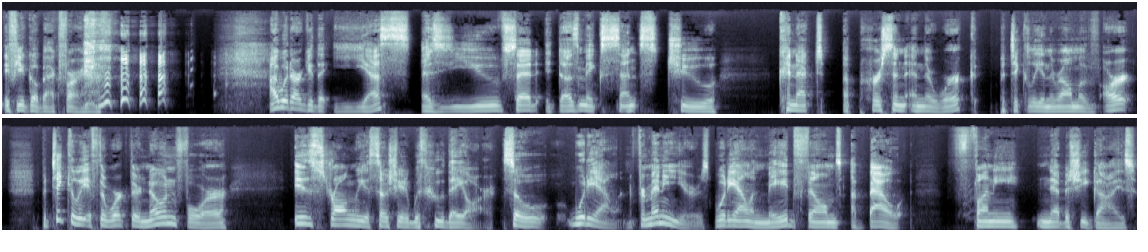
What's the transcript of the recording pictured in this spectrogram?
If you go back far enough. I would argue that yes, as you've said, it does make sense to connect a person and their work, particularly in the realm of art, particularly if the work they're known for is strongly associated with who they are. So, Woody Allen, for many years, Woody Allen made films about funny, nebbishy guys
